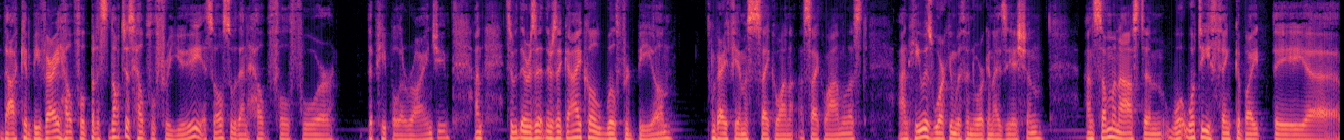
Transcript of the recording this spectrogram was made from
that can be very helpful but it's not just helpful for you it's also then helpful for the people around you. And so there's a there's a guy called Wilfred Bion a very famous psychoan- psychoanalyst and he was working with an organization. And someone asked him what what do you think about the uh,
